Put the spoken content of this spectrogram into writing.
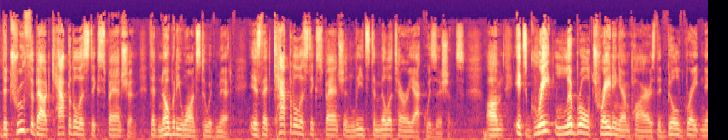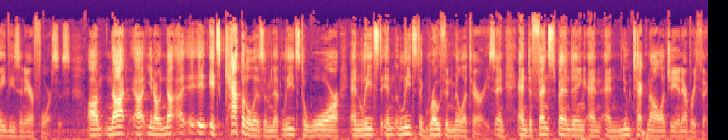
the truth about capitalist expansion that nobody wants to admit is that capitalist expansion leads to military acquisitions. Um, it's great liberal trading empires that build great navies and air forces. Um, not, uh, you know, not, uh, it, it's capitalism that leads to war and leads to, in, leads to growth in militaries and, and defense spending and, and new technology and everything.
